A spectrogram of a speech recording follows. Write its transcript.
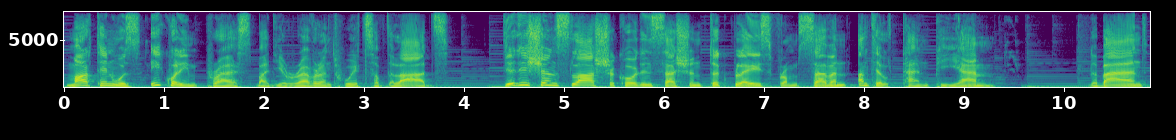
Martin was equally impressed by the irreverent wits of the lads. The edition slash recording session took place from 7 until 10 pm. The band,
